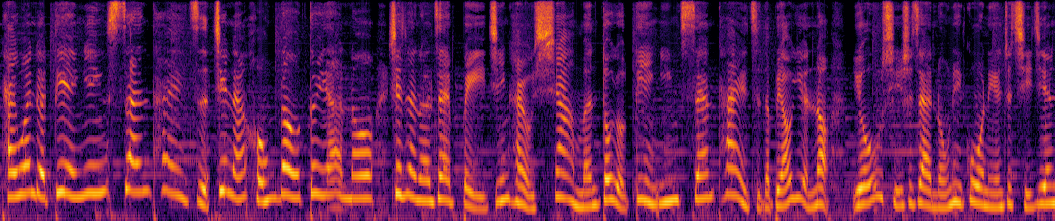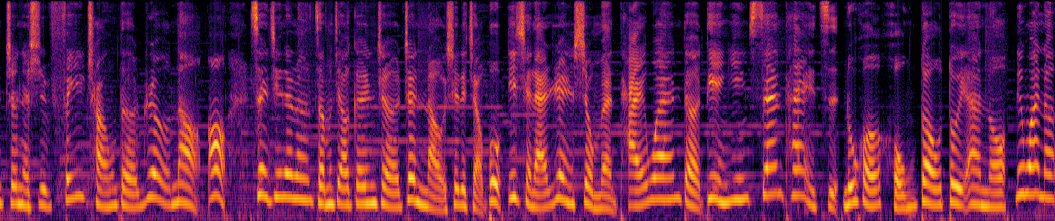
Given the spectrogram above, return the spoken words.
台湾的电音三太子竟然红到对岸哦！现在呢，在北京还有厦门都有电音三太子的表演呢。尤其是在农历过年这期间，真的是非常的热闹哦。所以今天呢，咱们就要跟着郑老师的脚步，一起来认识我们台湾的电音三太子。如和红豆对岸哦？另外呢，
